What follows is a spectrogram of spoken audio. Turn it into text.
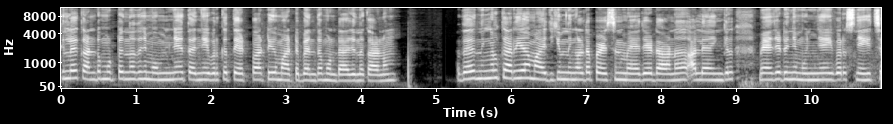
നിങ്ങളെ കണ്ടുമുട്ടുന്നതിന് മുന്നേ തന്നെ ഇവർക്ക് തേർഡ് പാർട്ടിയുമായിട്ട് ബന്ധമുണ്ടായിരുന്നു. കാണും അതായത് നിങ്ങൾക്കറിയാമായിരിക്കും നിങ്ങളുടെ പേഴ്സൺ മാരീഡ് ആണ്. അല്ലെങ്കിൽ മാരീഡിന് മുന്നേ ഇവർ സ്നേഹിച്ച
